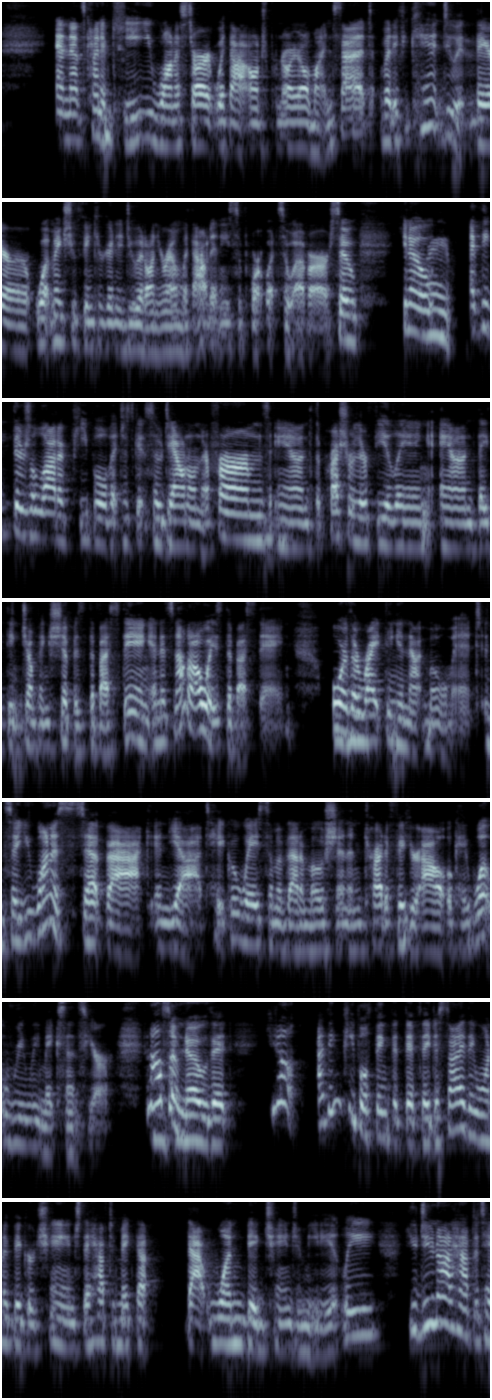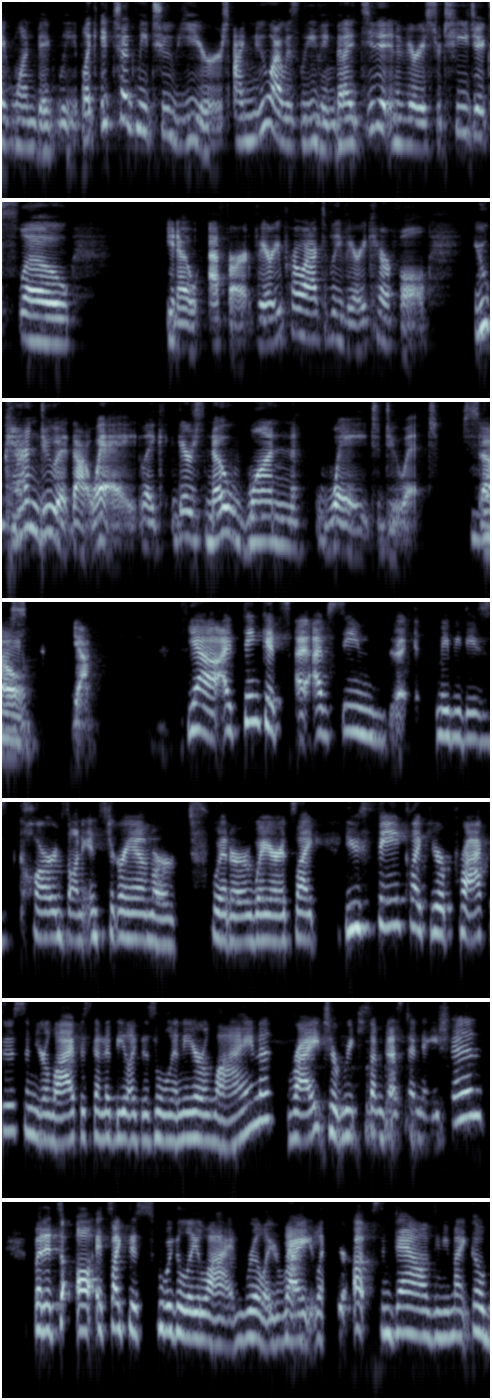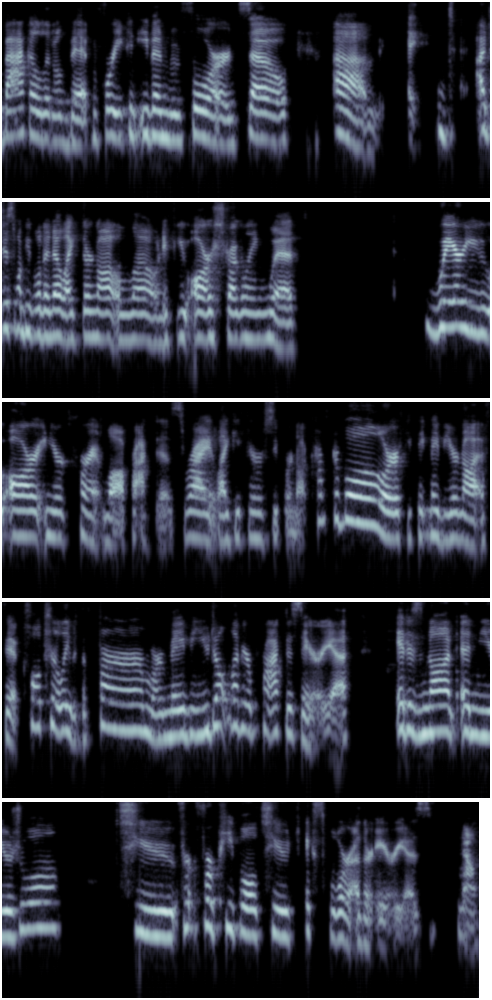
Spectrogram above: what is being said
And that's kind of mm-hmm. key. You want to start with that entrepreneurial mindset. But if you can't do it there, what makes you think you're going to do it on your own without any support whatsoever? So you know, right. I think there's a lot of people that just get so down on their firms and the pressure they're feeling, and they think jumping ship is the best thing. And it's not always the best thing or mm-hmm. the right thing in that moment. And so you want to step back and, yeah, take away some of that emotion and try to figure out, okay, what really makes sense here? And also mm-hmm. know that you don't, I think people think that if they decide they want a bigger change, they have to make that that one big change immediately. You do not have to take one big leap. Like it took me two years. I knew I was leaving, but I did it in a very strategic, slow, you know, effort, very proactively, very careful. You can do it that way. Like there's no one way to do it. So, right. yeah. Yeah, I think it's, I, I've seen uh, maybe these cards on Instagram or Twitter where it's like, you think like your practice and your life is going to be like this linear line, right? To reach some mm-hmm. destination. But it's all it's like this squiggly line, really, right? Yeah. Like your ups and downs, and you might go back a little bit before you can even move forward. So um I just want people to know like they're not alone if you are struggling with where you are in your current law practice, right? Like if you're super not comfortable, or if you think maybe you're not a fit culturally with the firm, or maybe you don't love your practice area it is not unusual to for, for people to explore other areas no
